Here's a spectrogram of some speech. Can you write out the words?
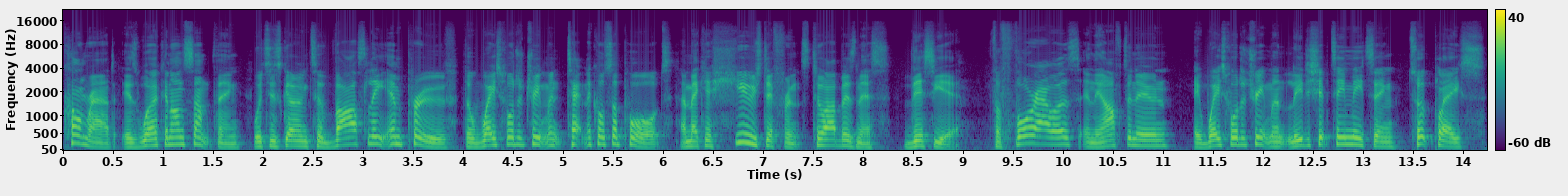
Conrad is working on something which is going to vastly improve the wastewater treatment technical support and make a huge difference to our business this year. For four hours in the afternoon, a wastewater treatment leadership team meeting took place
